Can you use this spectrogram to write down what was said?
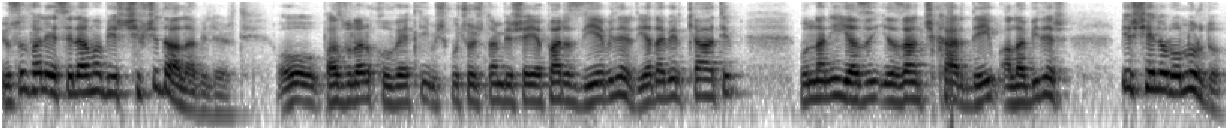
Yusuf Aleyhisselam'ı bir çiftçi de alabilirdi. O pazuları kuvvetliymiş bu çocuktan bir şey yaparız diyebilirdi. Ya da bir katip bundan iyi yazı yazan çıkar deyip alabilir. Bir şeyler olurdu.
